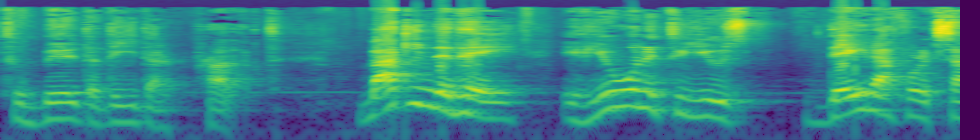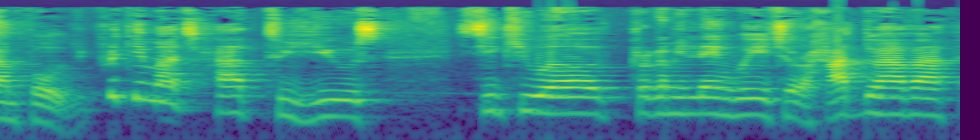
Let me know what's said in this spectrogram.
to build a digital product. Back in the day, if you wanted to use data, for example, you pretty much had to use SQL programming language or had to have a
